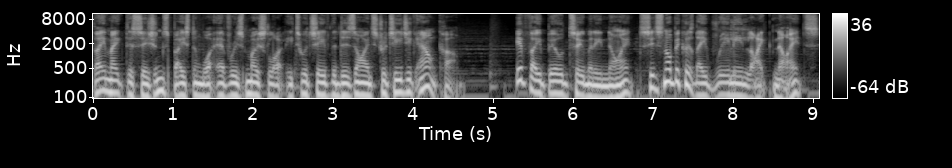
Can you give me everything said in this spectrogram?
They make decisions based on whatever is most likely to achieve the desired strategic outcome. If they build too many knights, it's not because they really like knights,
